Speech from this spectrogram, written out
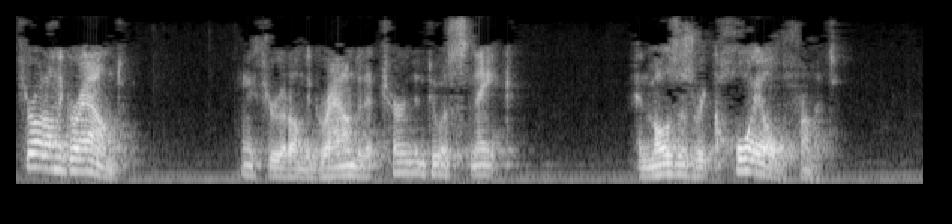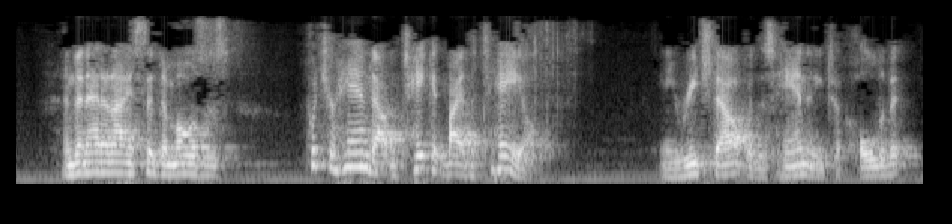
throw it on the ground. And he threw it on the ground and it turned into a snake. And Moses recoiled from it. And then Adonai said to Moses, put your hand out and take it by the tail. And he reached out with his hand and he took hold of it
